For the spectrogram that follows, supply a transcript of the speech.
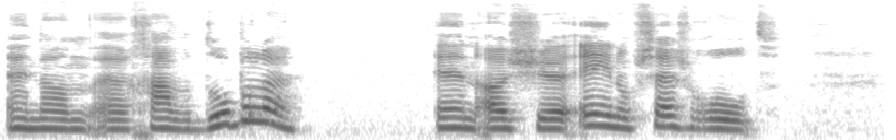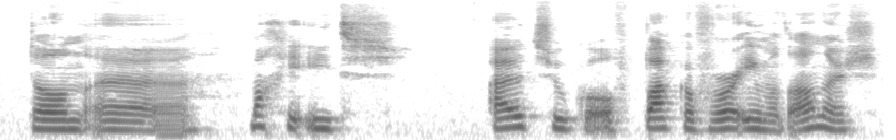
En dan eh, gaan we dobbelen. En als je 1 op 6 rolt, dan eh, mag je iets uitzoeken of pakken voor iemand anders.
